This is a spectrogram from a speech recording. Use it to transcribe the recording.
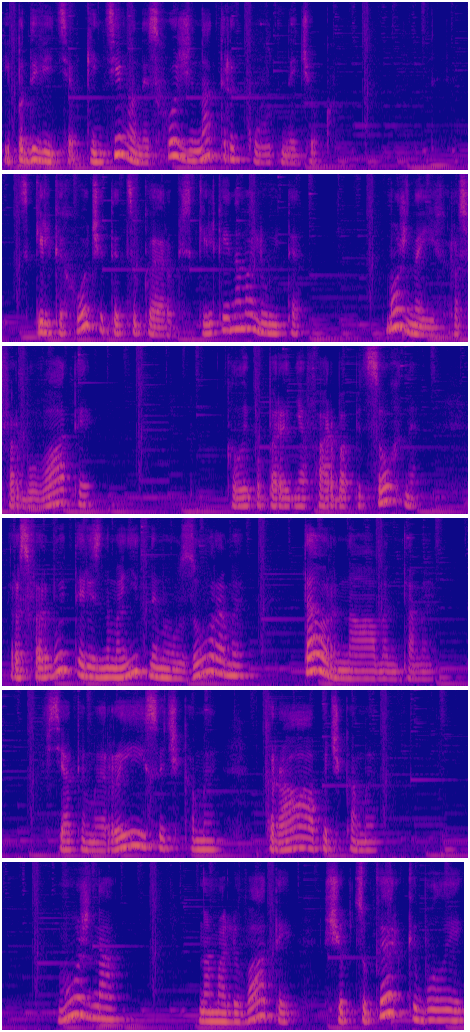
І подивіться, в кінці вони схожі на трикутничок. Скільки хочете цукерок, скільки й намалюйте. Можна їх розфарбувати. Коли попередня фарба підсохне, розфарбуйте різноманітними узорами та орнаментами, всякими рисочками, крапочками. Можна намалювати, щоб цукерки були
